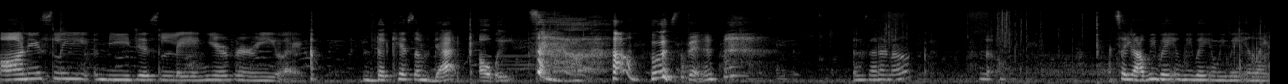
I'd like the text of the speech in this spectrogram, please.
honestly me just laying here for me, like the kiss of death awaits. I'm boosting. Is that a knock? No. So y'all, we waiting, we waiting, we waiting. Like,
